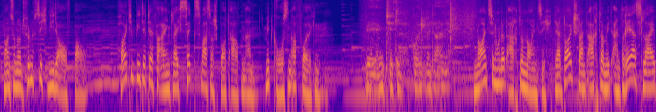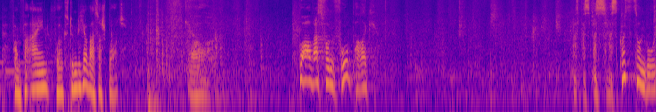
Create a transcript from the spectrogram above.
1950 Wiederaufbau. Heute bietet der Verein gleich sechs Wassersportarten an, mit großen Erfolgen. WM-Titel, Goldmedaille. 1998 der Deutschlandachter mit Andreas Leib vom Verein Volkstümlicher Wassersport. Wow. Boah, was für ein Fuhrpark. Was, was, was, was kostet so ein Boot?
